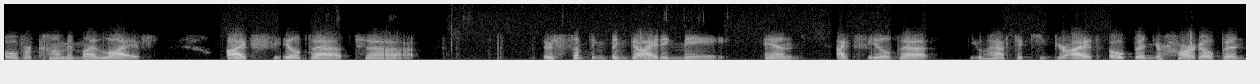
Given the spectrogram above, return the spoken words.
overcome in my life, I feel that uh, there's something been guiding me, and I feel that you have to keep your eyes open, your heart open,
